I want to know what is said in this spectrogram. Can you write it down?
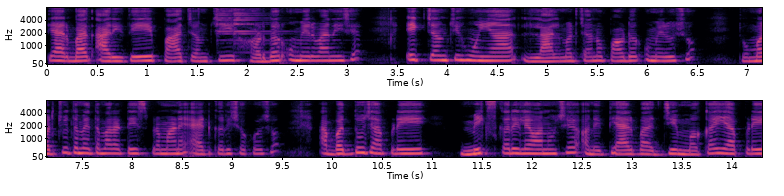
ત્યારબાદ આ રીતે પાંચ ચમચી હળદર ઉમેરવાની છે. એક ચમચી હું અહીંયા લાલ મરચાંનો પાવડર ઉમેરું છું. તો મરચું તમે તમારા ટેસ્ટ પ્રમાણે એડ કરી શકો છો. આ બધું જ આપણે મિક્સ કરી લેવાનું છે અને ત્યારબાદ જે મકાઈ આપણે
